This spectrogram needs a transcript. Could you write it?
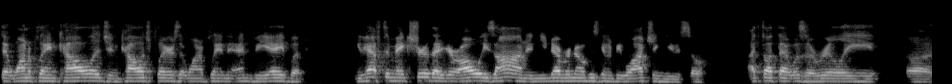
that want to play in college and college players that want to play in the NBA, but you have to make sure that you're always on and you never know who's going to be watching you. So I thought that was a really uh,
